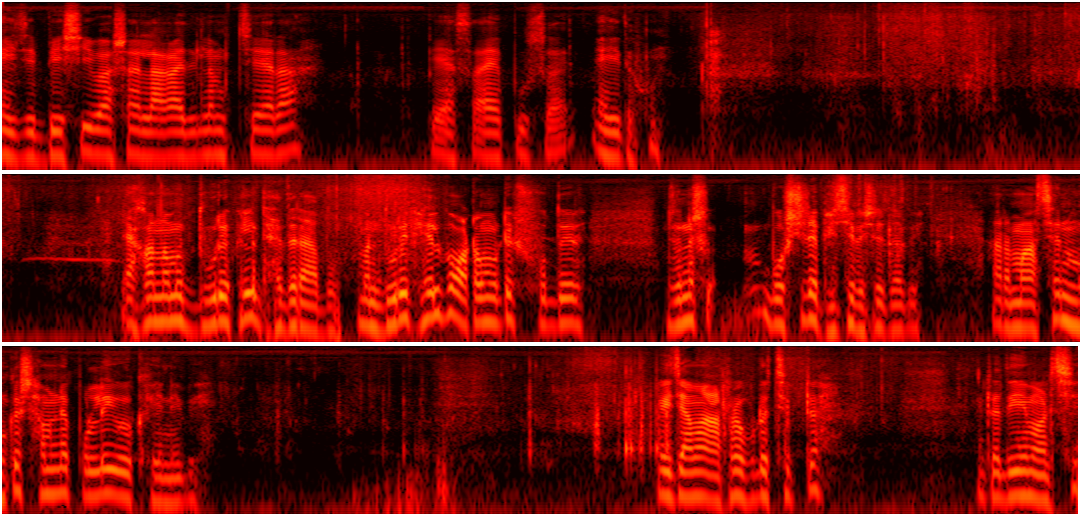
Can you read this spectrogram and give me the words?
এই যে বেশি বাসায় লাগাই দিলাম চেরা, পেঁচায় পুষায় এই দেখুন। এখন আমি দূরে ফেলে ধেদরাবো মানে দূরে ফেলব অটোমেটিক সুদের জন্য বড়শিটা ভেসে ভেসে যাবে। আর মাছের মুখের সামনে পড়লেই ও খেয়ে নেবে। এই যে আমার আঠারো ফুটের ছিপটা, এটা দিয়ে মারছি।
